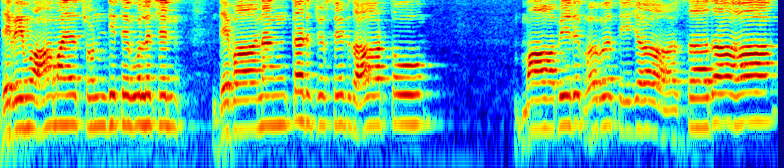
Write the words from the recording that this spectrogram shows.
দেবী মহামায়া চণ্ডীতে বলেছেন দেবানাঙ্কার্য সিদ্ধার্থ মাবির্ভবতি যা সদা,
